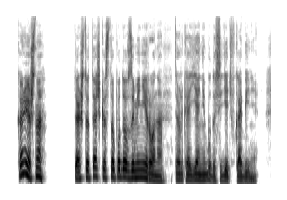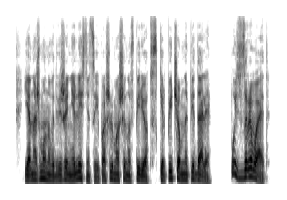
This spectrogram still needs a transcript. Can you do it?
Конечно. Так что тачка сто пудов заминирована. Только я не буду сидеть в кабине. Я нажму на выдвижение лестницы и пошлю машину вперед с кирпичом на педали. Пусть взрывает.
